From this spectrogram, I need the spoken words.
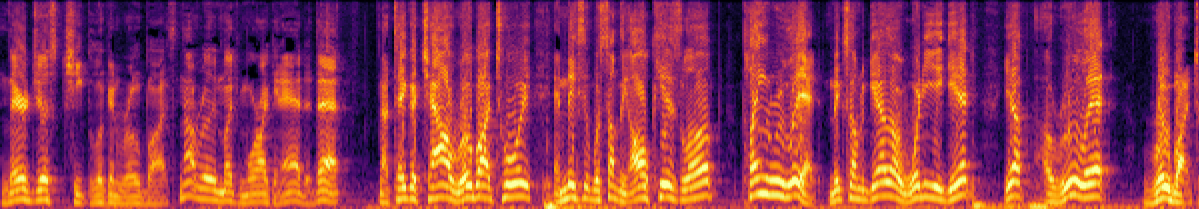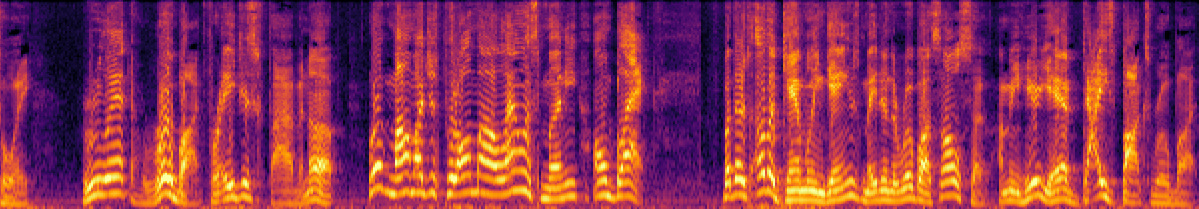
they're just cheap looking robots. Not really much more I can add to that. Now take a child robot toy and mix it with something all kids love. Playing roulette. Mix them together. What do you get? Yep, a roulette robot toy. Roulette robot for ages 5 and up. Look, Mom, I just put all my allowance money on black. But there's other gambling games made in the robots also. I mean, here you have Dice Box Robot.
